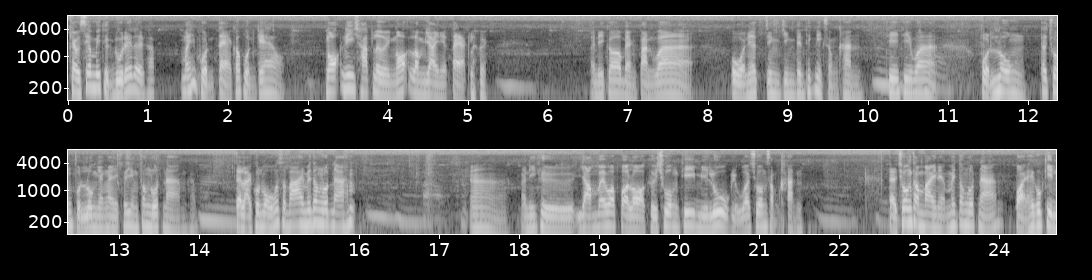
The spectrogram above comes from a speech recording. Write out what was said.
แคลเซียมไม่ถึงดูได้เลยครับ ไม่ผลแตกก็ผลแก้ว เงาะนี่ชัดเลยเงาะลำไยเนี่ยแตกเลย อันนี้ก็แบ่งปันว่า โอ้อันเนี้ยจริง ๆ เป็นเทคนิคสำคัญที่ที่ว่าฝนลงถ้าช่วงฝนลงยังไงก็ยังต้องรดน้ำครับอืมแต่หลายคนบอกโอ้สบายไม่ต้องรดน้ำอืมเปล่า อ่าอันนี้คือย้ำไว้ว่าปลอคือช่วงที่มีลูกหรือว่าช่วงสำคัญอืมแต่ช่วงทำใบเนี่ยไม่ต้องรดน้ำปล่อยให้เขากิน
